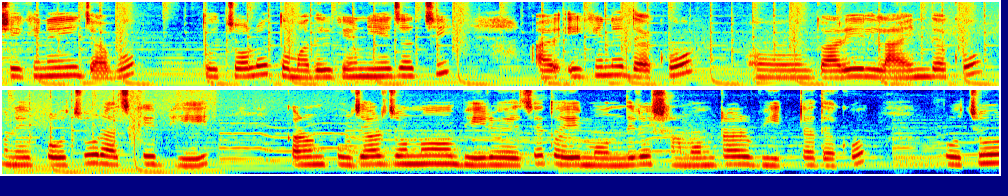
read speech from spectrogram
সেখানেই যাব। তো চলো তোমাদেরকেও নিয়ে যাচ্ছি। আর এখানে দেখো গাড়ির লাইন দেখো মানে প্রচুর আজকে ভিড়। কারণ পূজার জন্য ভিড় হয়েছে, তো এই মন্দিরের সামনটার ভিড়টা দেখো। প্রচুর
